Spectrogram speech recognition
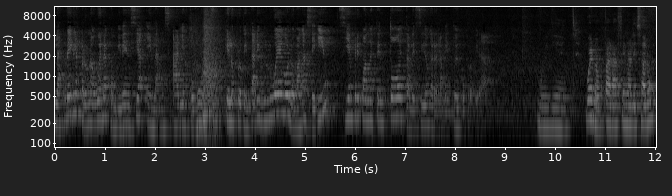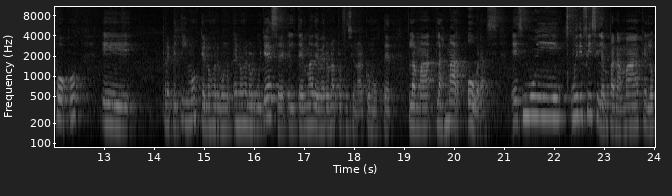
Las reglas para una buena convivencia en las áreas comunes, que los propietarios luego lo van a seguir siempre y cuando estén todo establecido en el reglamento de copropiedad. Muy bien. Bueno, para finalizar un poco, eh, repetimos que nos, enorgullece el tema de ver a una profesional como usted plasmar obras. Es muy, muy difícil en Panamá que los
